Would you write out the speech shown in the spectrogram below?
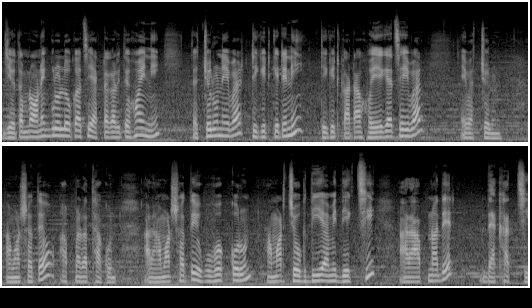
যেহেতু আমরা অনেকগুলো লোক আছি, একটা গাড়িতে হয়নি। তা চলুন এবার টিকিট কেটে নিই, টিকিট কাটা হয়ে গেছে এবার। এবার চলুন। আমার সাথেও আপনারা থাকুন। আর আমার সাথে উপভোগ করুন, আমার চোখ দিয়ে আমি দেখছি আর আপনাদের দেখাচ্ছি।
